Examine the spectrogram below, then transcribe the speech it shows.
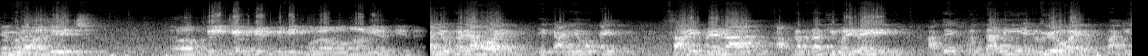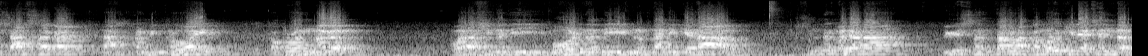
જેમણે આજે જ પ્રી કેબિનેટ મિટિંગ બોલાવવામાં આવી હતી. કાર્યો હોય, એ કાર્યમાં કંઈક સારી પ્રેરણા આપણા બધાથી મળી રહે. આ તો એક બધાની એક રૂયો હોય. બાકી સાથ સહકાર રાષ્ટ્રના મિત્રો હોય કપડો નગર, વરાશી નદી, મોર નદી, નર્મદાની કેનાલ, સુંદર મજાના વિવિધ સંસ્થાઓના કમળો ખીલ્યા છે અંદર.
